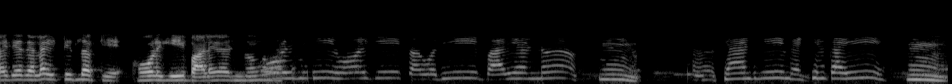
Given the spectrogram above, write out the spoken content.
ಐದೇದೆಲ್ಲ ಇಟ್ಟಿದ್ಲಕ್ಕಿ. ಹೋಳ್ಗಿ ಬಾಳೆಹಣ್ಣು. ಹೋಳ್ಗಿ ಹೋಳ್ಗಿ ಕವದಿ ಬಾಳೆಹಣ್ಣು. ಹ್ಮ್. ಸ್ಯಾಂಡ್ಗಿ ಮೆಣಸಿನ್ಕಾಯಿ. ಹ್ಮ್.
